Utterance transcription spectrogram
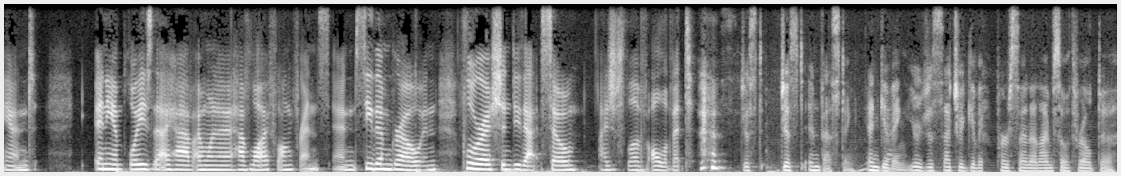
and any employees that I have, I want to have lifelong friends and see them grow and flourish and do that. So I just love all of it. Just just investing and giving. You're just such a giving person, and I'm so thrilled to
